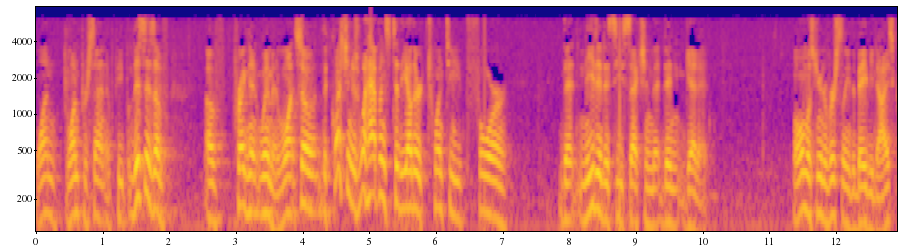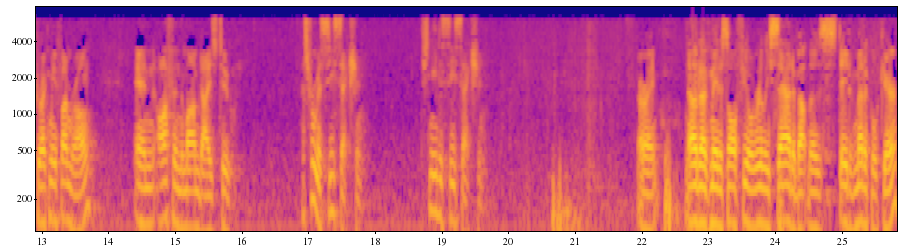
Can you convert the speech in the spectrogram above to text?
1, 1% of people. This is of, of pregnant women. One, so the question is what happens to the other 24 that needed a C section that didn't get it? Well, almost universally the baby dies, correct me if I'm wrong, and often the mom dies too. That's from a C section. Just need a C section. All right. Now that I've made us all feel really sad about the state of medical care,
